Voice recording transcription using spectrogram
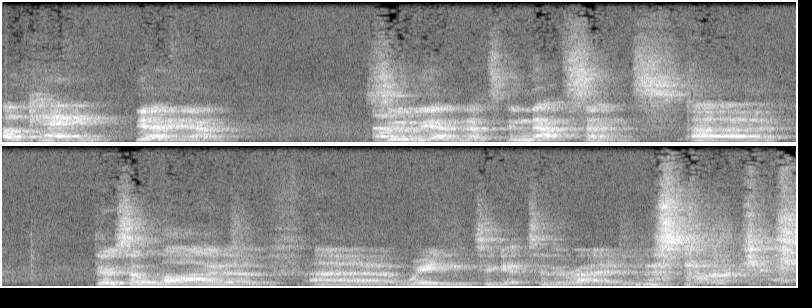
okay. Yeah, yeah. So Um, yeah, that's in that sense. Uh, there's a lot of uh, waiting to get to the ride in this book.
